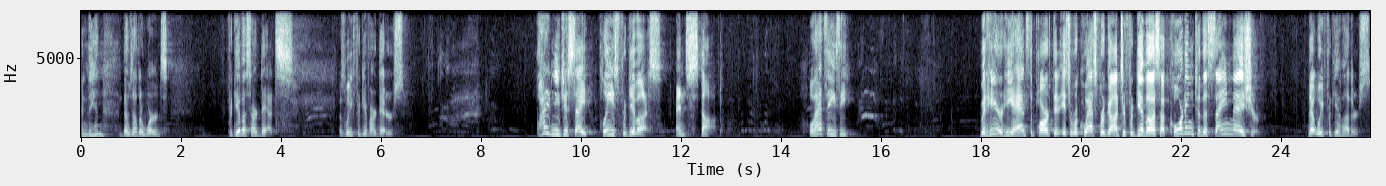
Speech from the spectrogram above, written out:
And then those other words forgive us our debts as we forgive our debtors. Why didn't he just say, please forgive us and stop? Well, that's easy. But here he adds the part that it's a request for God to forgive us according to the same measure that we forgive others.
